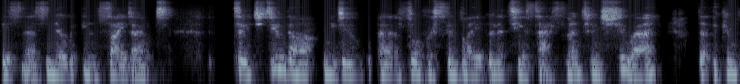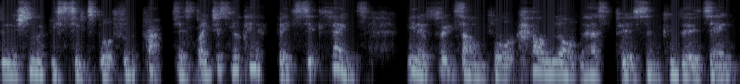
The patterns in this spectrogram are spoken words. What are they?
business, know inside out. So to do that, we do a full risk and viability assessment to ensure that the conversion would be suitable for the practice by just looking at basic things. You know, for example, how long has the person converting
